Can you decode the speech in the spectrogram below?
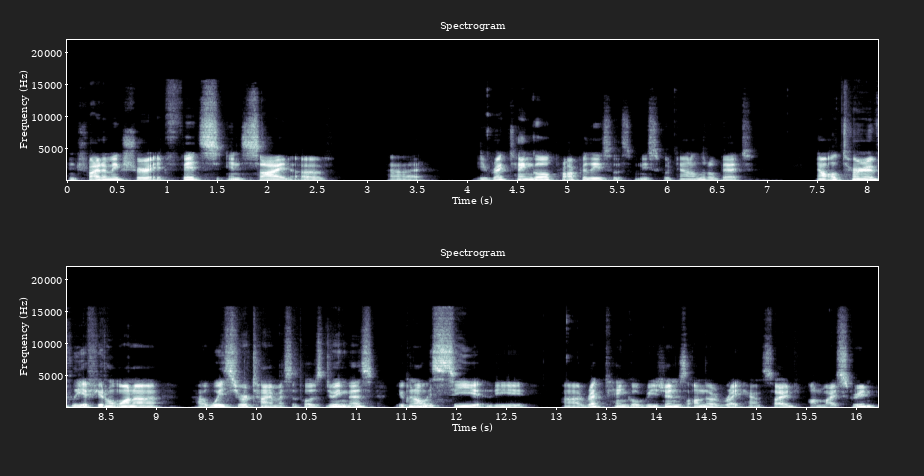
and try to make sure it fits inside of uh, the rectangle properly. So this one needs to go down a little bit. Now, alternatively, if you don't want to uh, waste your time, I suppose, doing this, you can always see the uh, rectangle regions on the right-hand side on my screen,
